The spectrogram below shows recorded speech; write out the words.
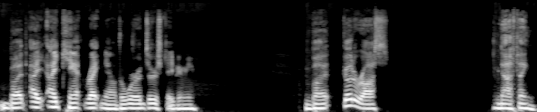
but I, I can't right now. The words are escaping me. But go to Ross. Nothing.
